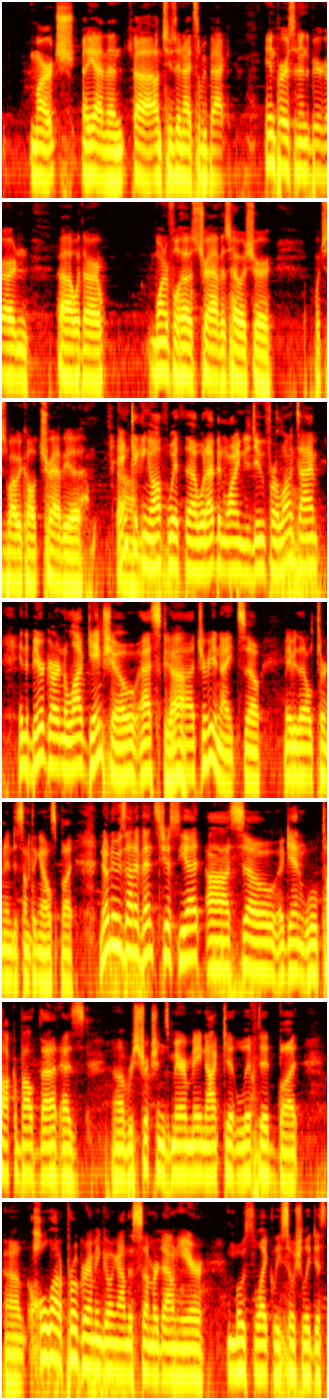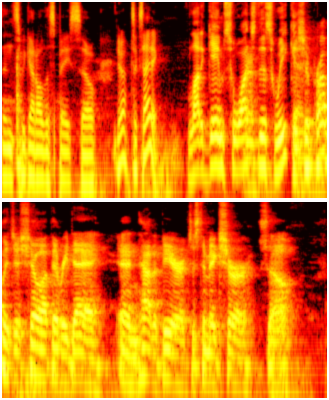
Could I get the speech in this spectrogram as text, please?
March. Uh, yeah, and then uh, on Tuesday nights we'll be back in person in the beer garden uh, with our wonderful host Travis Hoisher, which is why we call it Travia. And kicking off with uh, what I've been wanting to do for a long time in the beer garden, a live game show esque Yeah. uh, trivia night. So maybe that'll turn into something else. But no news on events just yet. Uh, so again, we'll talk about that as uh, restrictions may or may not get lifted. But uh, a whole lot of programming going on this summer down here. Most likely socially distanced. We got all the space, so Yeah. it's exciting. A lot of games to watch this You weekend. should probably just show up every day and have a beer just to make sure. So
